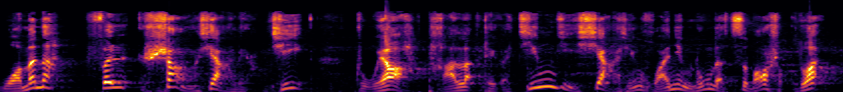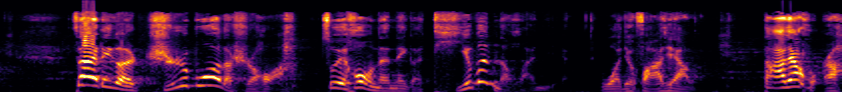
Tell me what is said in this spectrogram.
我们呢分上下两期。主要啊谈了这个经济下行环境中的自保手段，在这个直播的时候啊，最后呢那个提问的环节，我就发现了，大家伙儿啊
